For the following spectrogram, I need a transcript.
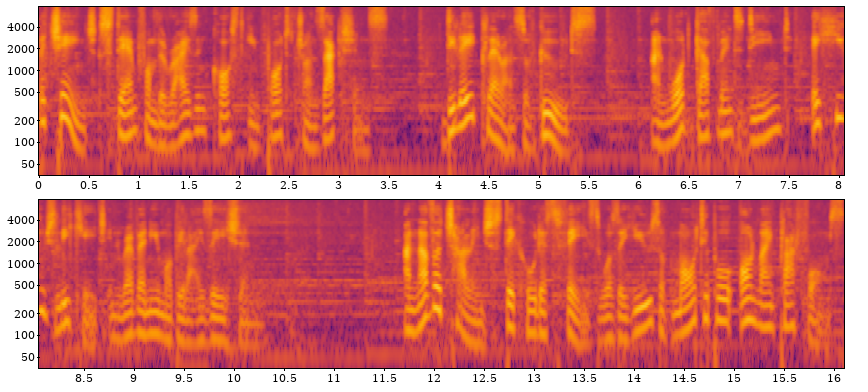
The change stemmed from the rising cost import transactions, delayed clearance of goods, and what government deemed a huge leakage in revenue mobilization. Another challenge stakeholders faced was the use of multiple online platforms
